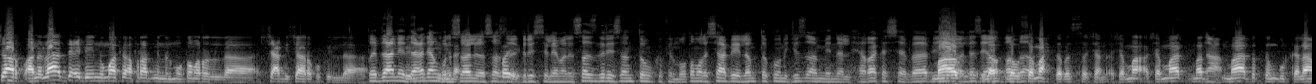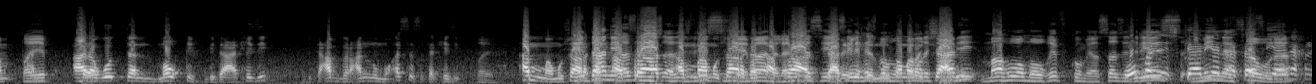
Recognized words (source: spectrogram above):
شاركوا أنا لا أدعي بأنه ما في أفراد من المؤتمر الشعبي شاركوا في طيب دعني دعني انقل. سؤال للأستاذ طيب. إدريس سليمان الاستاذ إدريس أنتم في المؤتمر الشعبي لم تكونوا جزءا من الحراك الشبابي ما الذي لو, لو سمحت بس عشان عشان ما عشان ما ما, نعم. ما تنقل كلام طيب. أنا. قلت الموقف بتاع الحزب بتعبر عنه مؤسسة الحزب طيب أما مشاركة دعني أفراد أما الامين أفراد تابعين لحزب للمؤتمر المؤتمر الشعبي. ما هو موقفكم يا أستاذ إدريس من الأساسية الثوره نحن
